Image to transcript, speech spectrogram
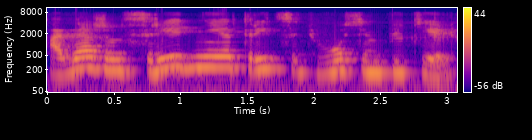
а вяжем средние 38 петель.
